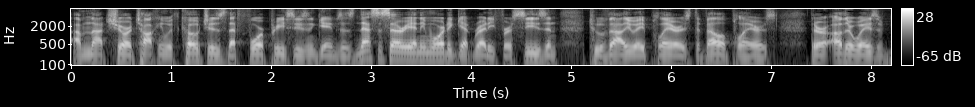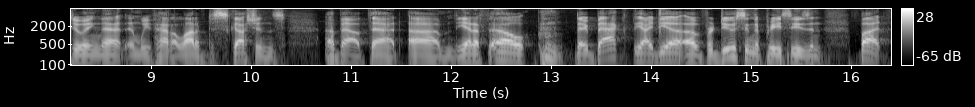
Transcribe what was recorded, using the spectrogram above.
I'm not sure talking with coaches that four preseason games is necessary anymore to get ready for a season to evaluate players, develop players. There are other ways of doing that, and we've had a lot of discussions about that. Um, the NFL, they back the idea of reducing the preseason, but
